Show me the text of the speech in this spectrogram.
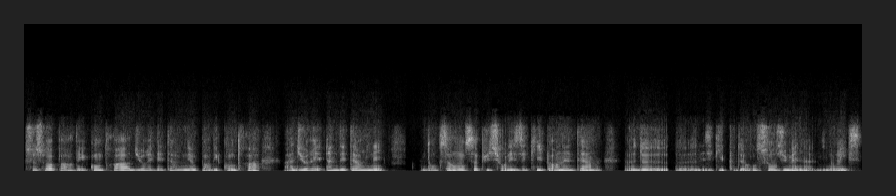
que ce soit par des contrats à durée déterminée ou par des contrats à durée indéterminée. Donc ça, on s'appuie sur les équipes en interne de les équipes de ressources humaines d'Inorix.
